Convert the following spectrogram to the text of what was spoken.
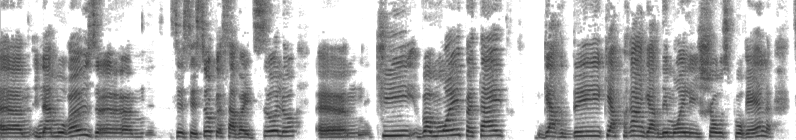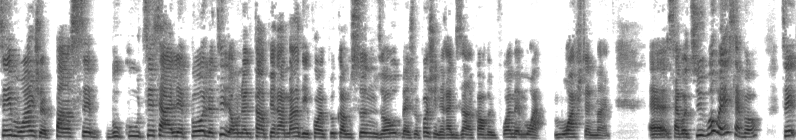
euh, une amoureuse, euh, c'est sûr que ça va être ça, là. euh, qui va moins peut-être garder, qui apprend à garder moins les choses pour elle. Tu sais, moi, je pensais beaucoup, tu sais, ça allait pas, là, tu sais, on a le tempérament des fois un peu comme ça, nous autres, ben, je veux pas généraliser encore une fois, mais moi, moi, je te demande. Euh, ça va-tu? Oui, oui, ça va. Tu sais,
